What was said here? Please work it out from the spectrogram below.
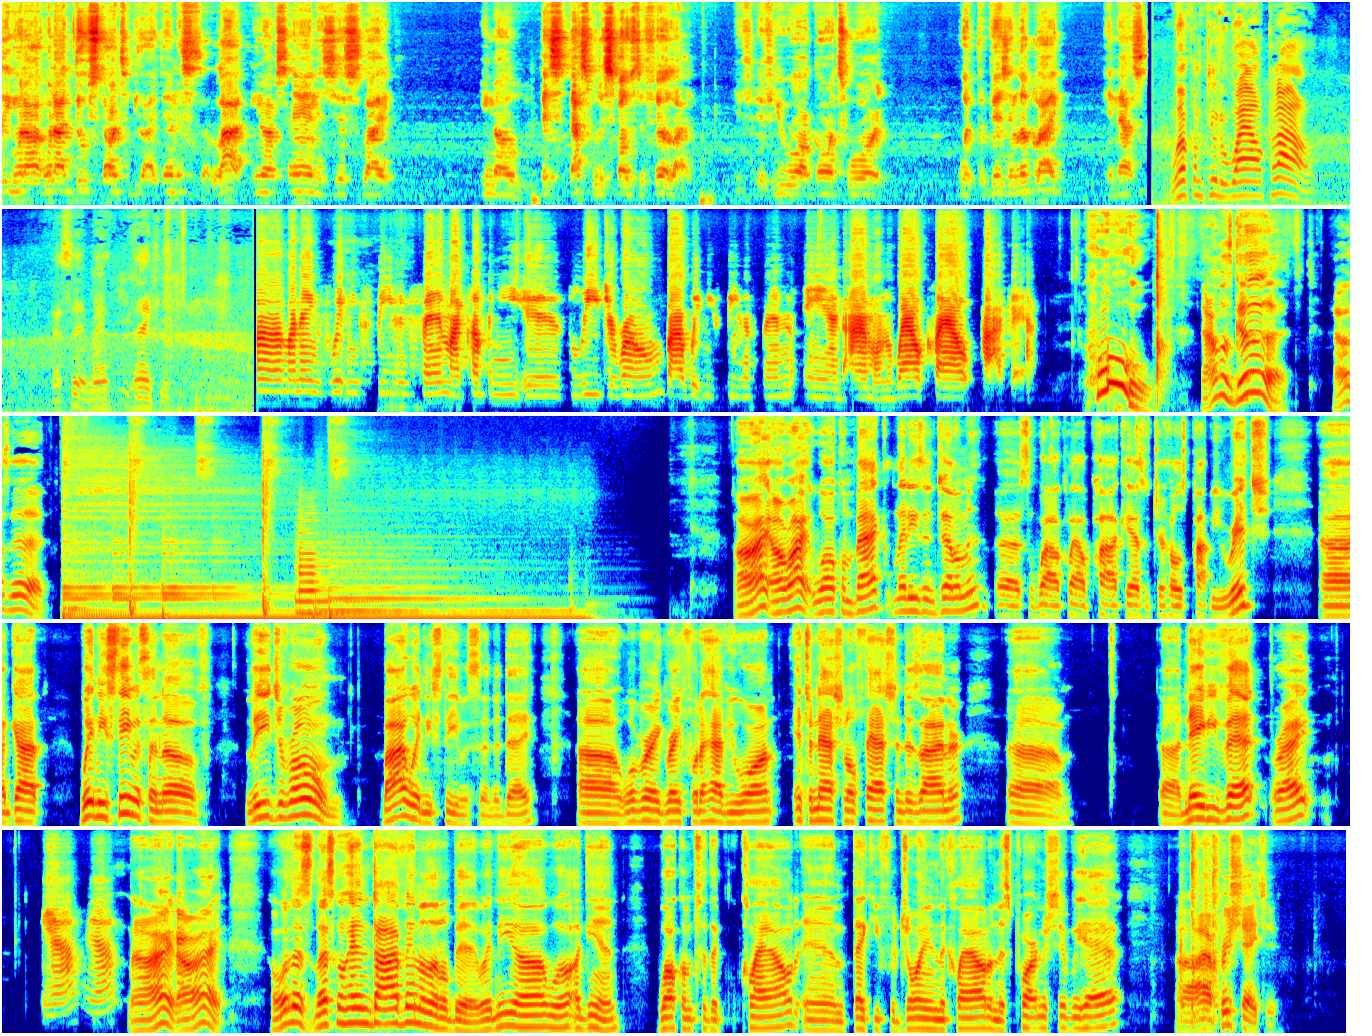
reality, when I when I do start to be like, damn, this is a lot. You know what I'm saying? It's just like, you know, this that's what it's supposed to feel like. If if you are going toward what the vision look like, and that's Welcome to the Wild Cloud. That's it, man. Thank you. Uh, my name is Whitney Stevenson. My company is Lee Jerome by Whitney Stevenson, and I'm on the Wild Cloud podcast. Whoo! That was good. That was good. All right, all right. Welcome back, ladies and gentlemen. Uh, it's the Wild Cloud Podcast with your host, Poppy Rich. Uh, got Whitney Stevenson of Lee Jerome by Whitney Stevenson today. Uh, we're very grateful to have you on. International fashion designer, um, uh, Navy vet, right? Yeah, yeah. All right, all right. Well, let's let's go ahead and dive in a little bit, Whitney. Uh, well, again, welcome to the cloud, and thank you for joining the cloud and this partnership we have. Uh, I appreciate you.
